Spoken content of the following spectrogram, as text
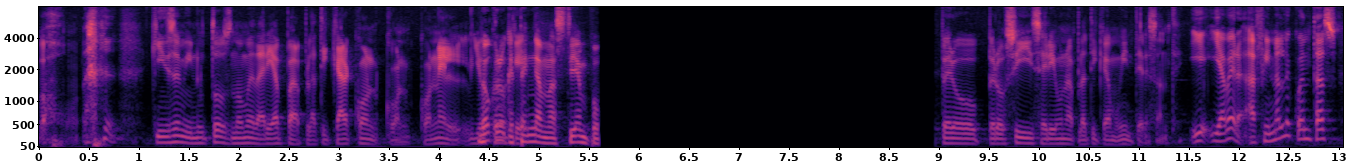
Ojo, 15 minutos no me daría para platicar con, con, él. Yo no creo, que, tenga más tiempo. Pero, pero sí sería una plática muy interesante. Y, a ver, a final de cuentas,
